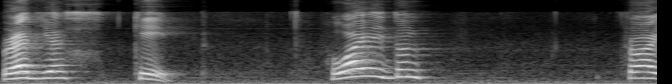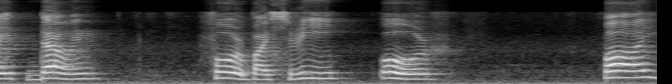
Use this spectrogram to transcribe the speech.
radius cape why don't write down 4 by 3 or pi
